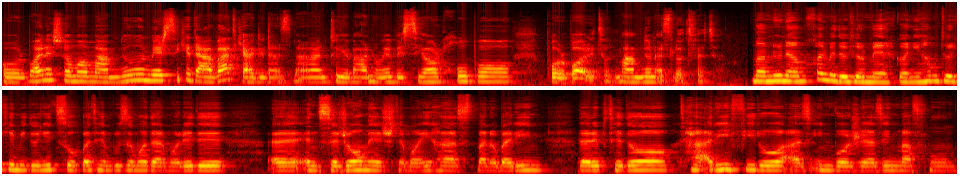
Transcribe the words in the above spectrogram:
قربان شما ممنون. مرسی که دعوت کردین از من توی برنامه بسیار خوب و پربارتون. ممنون از لطفتون. ممنونم. خانم دکتر مهرگانی همونطور که می‌دونید صحبت امروز ما در مورد انسجام اجتماعی هست. بنابراین در ابتدا تعریفی رو از این واژه از این مفهوم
